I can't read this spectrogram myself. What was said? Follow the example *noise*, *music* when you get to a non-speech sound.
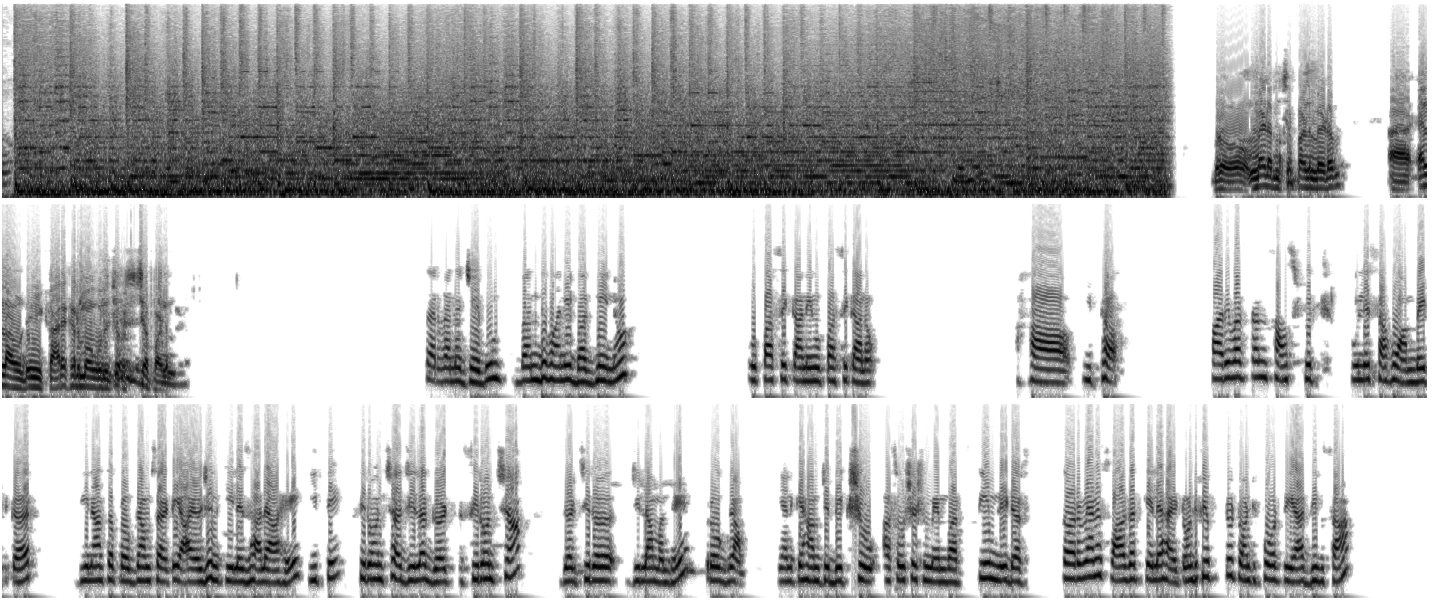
తెలుగు ఇప్పుడు మేడం చెప్పండి మేడం ఆ, ఎలా ఉంది ఈ కార్యక్రమం గురించి *clears throat* ఒకసారి చెప్పండి మేడం सर्वांना जय भीम बंधू आणि भगिनीनो उपासिका आणि उपासिकानो हा इथं परिवर्तन संस्कृत फुले साहू आंबेडकर दिनाचं प्रोग्रामसाठी आयोजन केले झाले आहे. इथे सिरोंच्या जिल्हा गड सिरोंच्या गडचिरो जिल्ह्यामध्ये प्रोग्राम यानी की आमचे भिक्षू असोसिएशन मेंबर टीम लीडर्स सर्वांना स्वागत केले आहे. Twenty fifth to twenty fourth या दिवसा.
